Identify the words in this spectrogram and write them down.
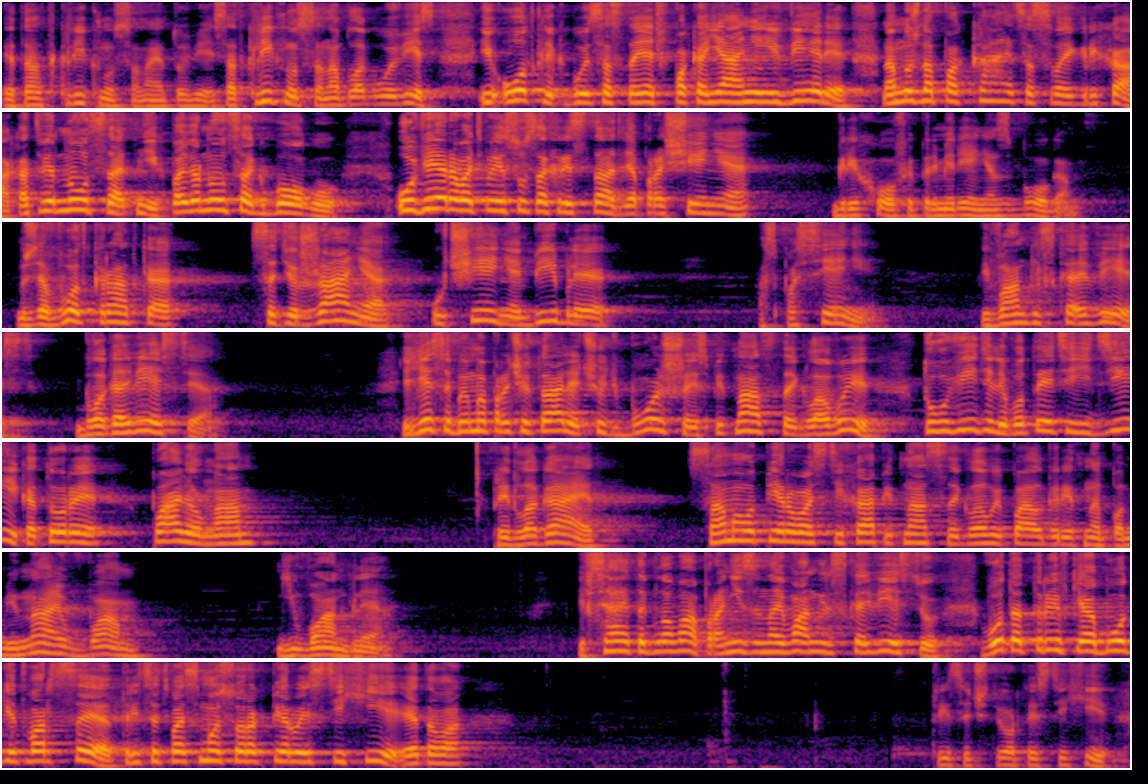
Это откликнуться на эту весть, откликнуться на благую весть. И отклик будет состоять в покаянии и вере. Нам нужно покаяться в своих грехах, отвернуться от них, повернуться к Богу, уверовать в Иисуса Христа для прощения грехов и примирения с Богом. Друзья, вот краткое содержание учения Библии о спасении. Евангельская весть, благовестие – и если бы мы прочитали чуть больше из 15 главы, то увидели вот эти идеи, которые Павел нам предлагает. С самого первого стиха 15 главы Павел говорит, напоминаю вам Евангелие. И вся эта глава пронизана евангельской вестью. Вот отрывки о Боге Творце, 38-41 стихи этого 34 стихи.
